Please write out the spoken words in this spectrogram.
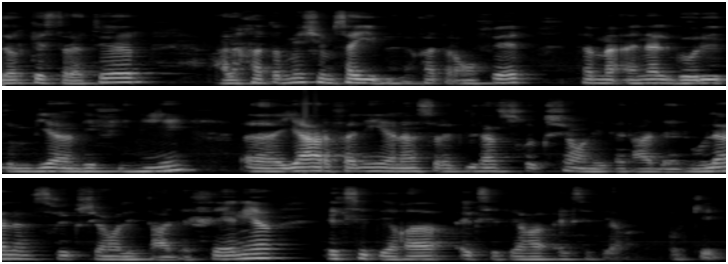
l'orchestrateur على خاطر ماشي مسيب على خاطر en fait ثم ان الجوريثم بيان ديفيني يعرف أن هي الانستركسيون اللي تتعدى الأولى الانستركسيون اللي تتعدى الثانية اكسيتيرا اكسيتيرا اكسيتيرا أوكي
